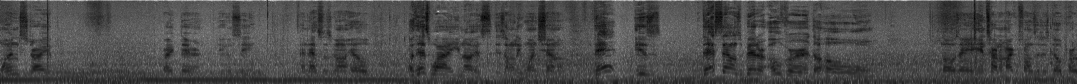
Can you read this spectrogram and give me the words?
One stripe right there you can see and that's what's gonna help oh that's why you know it's it's only one channel. That is that sounds better over the whole saying internal microphones of this GoPro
